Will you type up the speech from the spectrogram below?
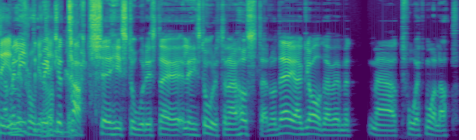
Ja, men lite mycket touch historiskt, eller historiskt den här hösten och det är jag glad över med, med 2-1 mål. Att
